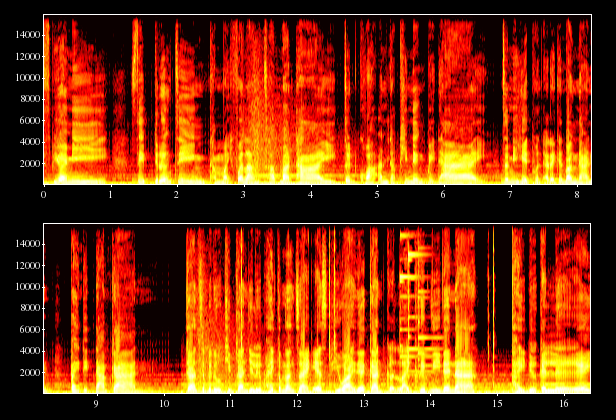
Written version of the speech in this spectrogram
SPI มี10เรื่องจริง ทำไมฝรั่งชอบมาไทย จนคว้าอันดับที่ 1 ไปได้ จะมีเหตุผลอะไรกันบ้างนั้น ไปติดตามกันก่อนจะไปดูคลิปกันอย่าลืมให้กำลังใจ SPY ด้วยการกดไลค์คลิปนี้ด้วยนะ ไปดูกันเลย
